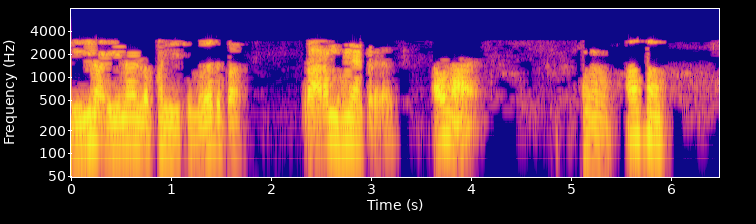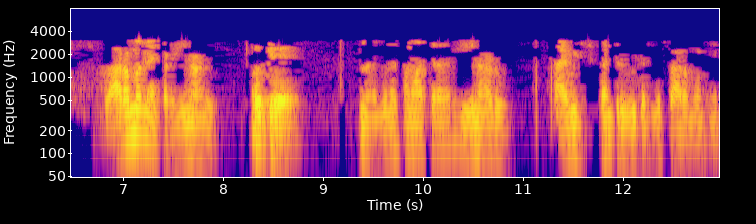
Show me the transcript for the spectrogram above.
ఈనాడు ఈనాడులో పనిచేసింది. మొదట ప్రారంభమే అక్కడ కదా. అవునా. ప్రారంభమే అక్కడ ఈనాడు. ఓకే. నగున సమాచారం ఈనాడు హ్యాబిట్స్ కంట్రిబ్యూటర్గా ప్రారంభమైంది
